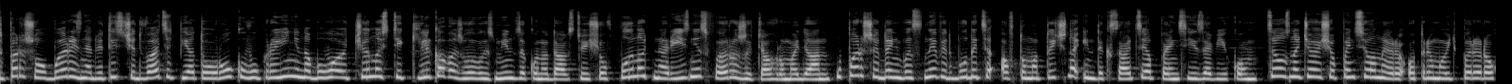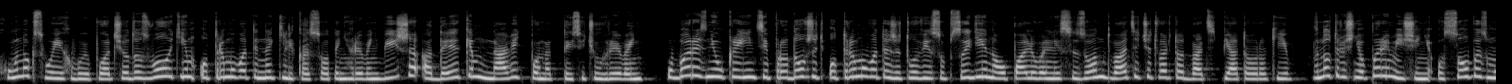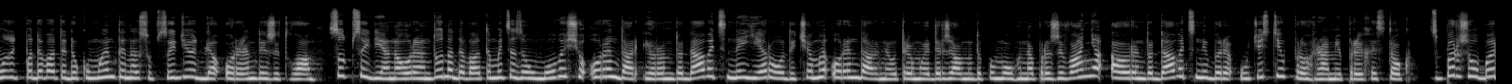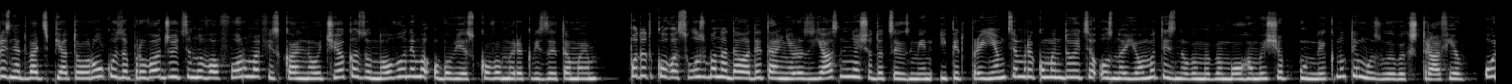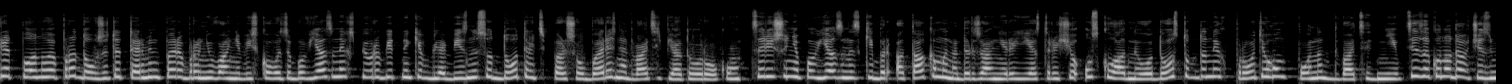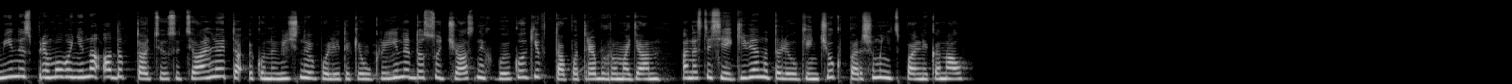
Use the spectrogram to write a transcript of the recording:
З 1 березня 2025 року в Україні набувають чинності кілька важливих змін в законодавстві, що вплинуть на різні сфери життя громадян. У перший день весни відбудеться автоматична індексація пенсії за віком. Це означає, що пенсіонери отримують перерахунок своїх виплат, що дозволить їм отримувати на кілька сотень гривень більше, а деяким навіть понад тисячу гривень. У березні українці продовжать отримувати житлові субсидії на опалювальний сезон 24-25 років. Внутрішньо переміщені особи зможуть подавати документи на субсидію для оренди житла. Субсидія на оренду надаватиметься за умови, що орендар і орендодавець не є родичами. Орендар не отримує державну допомогу на проживання, а орендодавець не бере участі в програмі прихисток. З 1 березня 2025 року запроваджується нова форма фіскального чека з оновленими обов'язковими реквізитами. Податкова служба надала детальні роз'яснення щодо цих змін, і підприємцям рекомендується ознайомитись з новими вимогами, щоб уникнути можливих штрафів. Уряд планує продовжити термін перебронювання військовозобов'язаних співробітників для бізнесу до 31 березня 2025 року. Це рішення пов'язане з кібератаками на державні реєстри, що ускладнило доступ до них протягом понад 20 днів. Ці законодавчі зміни спрямовані на адаптацію соціальної та економічної політики України до сучасних викликів та потреб громадян. Анастасія Ківі, Анатолій Лукінчук, перший муніципальний канал.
